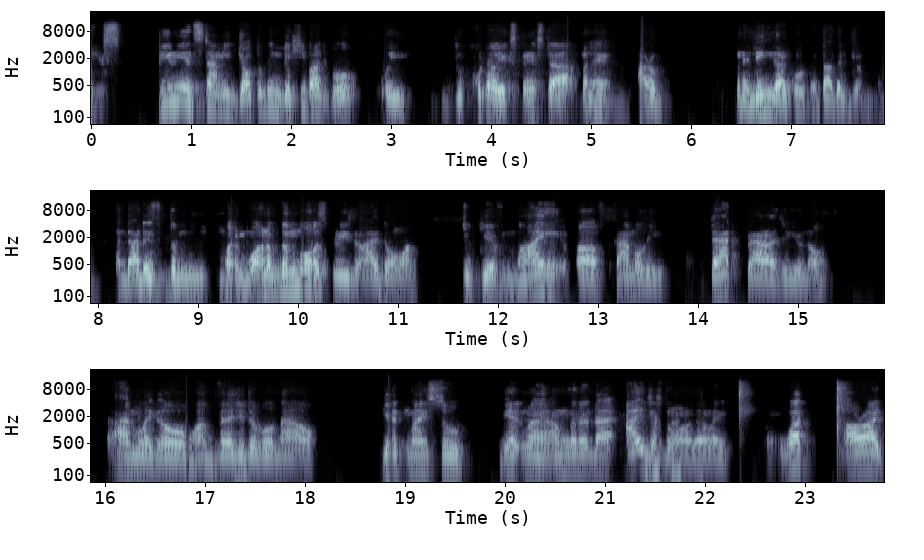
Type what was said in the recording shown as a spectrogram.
এক্সপিরিয়েন্সটা আমি যতদিন বেশি বাঁচবো ওই দুঃখটা ওই এক্সপিরিয়েন্সটা মানে আরও মানে লিঙ্গার করবে তাদের জন্য and that is the m- one of the most reason I don't want to give my uh, family that parage, you know. I'm like, oh, I'm vegetable now. Get my soup. Get my. I'm gonna die. I just don't want. That. I'm like, what? All right.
